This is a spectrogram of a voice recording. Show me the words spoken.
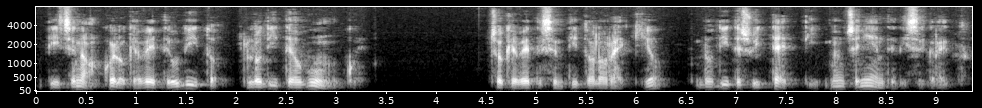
Dice no, quello che avete udito lo dite ovunque. Ciò che avete sentito all'orecchio lo dite sui tetti, non c'è niente di segreto.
